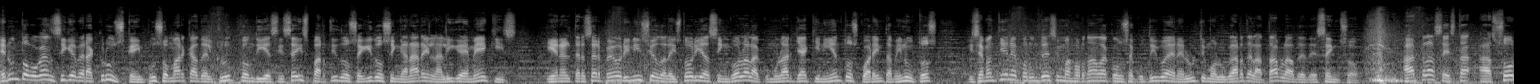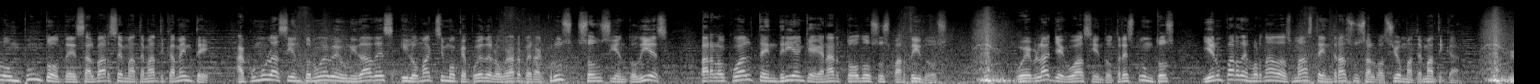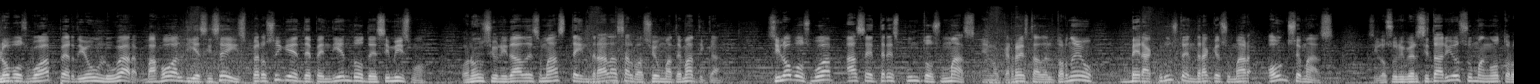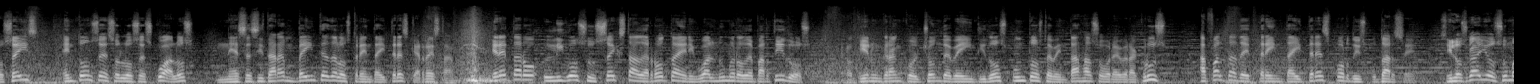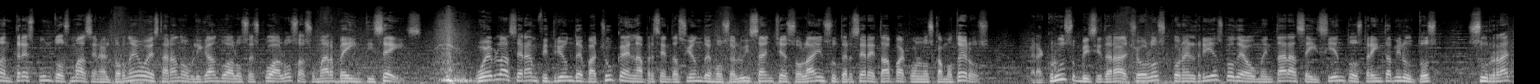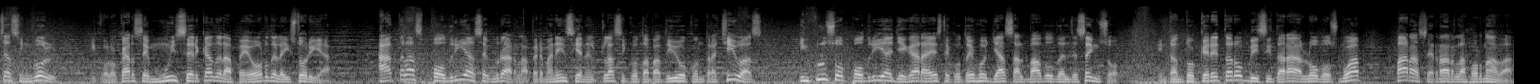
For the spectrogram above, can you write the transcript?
En un tobogán sigue Veracruz, que impuso marca del club con 16 partidos seguidos sin ganar en la Liga MX. y en el tercer peor inicio de la historia sin gol al acumular ya 540 minutos y se mantiene por undécima jornada consecutiva en el último lugar de la tabla de descenso. Atlas está a solo un punto de salvarse matemáticamente. Acumula 109 unidades y lo máximo que puede lograr Veracruz son 110, para lo cual tendrían que ganar todos sus partidos. Puebla llegó a 103 puntos y en un par de jornadas más tendrá su salvación matemática. Lobos WAP perdió un lugar, bajó al 16, pero sigue dependiendo de sí mismo. Con 11 unidades más tendrá la salvación matemática. Si Lobos WAP hace 3 puntos más en lo que resta del torneo, Veracruz tendrá que sumar 11 más. Si los universitarios suman otros 6, entonces los escualos necesitarán 20 de los 33 que restan. Querétaro ligó su sexta derrota en igual número de partidos, pero tiene un gran colchón de 22 puntos de ventaja sobre Veracruz, a falta de 33 por disputarse. Si los gallos suman 3 puntos más en el torneo, estarán obligando a los escualos a sumar 26. Puebla será anfitrión de Pachuca en la presentación de José Luis Sánchez Solá en su tercera etapa con los Camoteros. Veracruz visitará a Cholos con el riesgo de aumentar a 630 minutos su racha sin gol y colocarse muy cerca de la peor de la historia. Atlas podría asegurar la permanencia en el clásico tapatío contra Chivas, incluso podría llegar a este cotejo ya salvado del descenso, en tanto Querétaro visitará a Lobos WAP para cerrar la jornada.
